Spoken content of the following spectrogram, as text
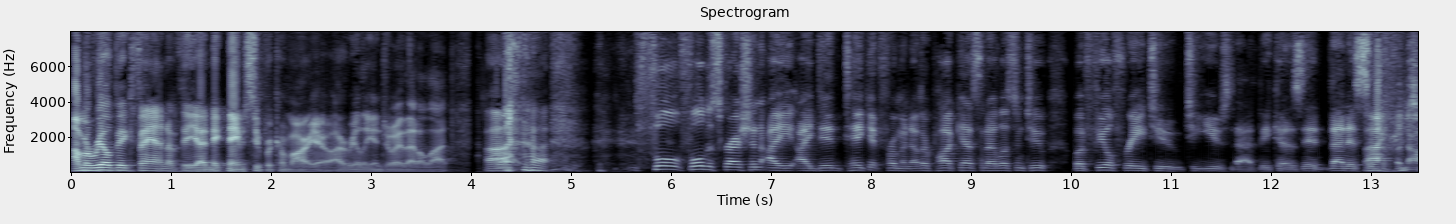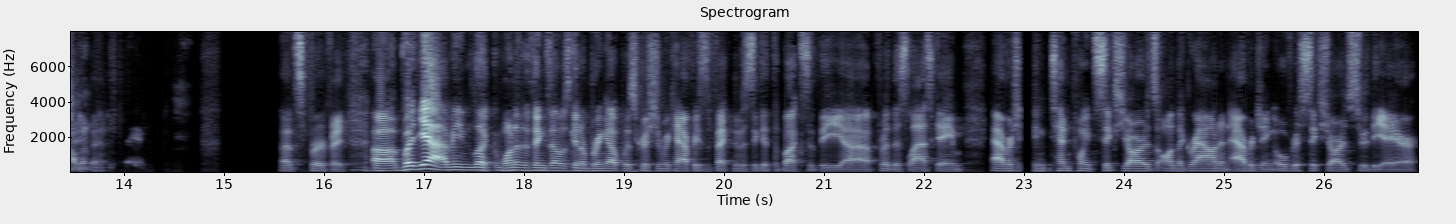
I'm a real big fan of the uh, nickname Super KaMario. I really enjoy that a lot. Uh, full full discretion. I I did take it from another podcast that I listened to, but feel free to to use that because it that is such a phenomenal. That's perfect. Uh, but yeah, I mean, look, one of the things I was going to bring up was Christian McCaffrey's effectiveness to get the Bucs at the uh, for this last game, averaging 10.6 yards on the ground and averaging over six yards through the air.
